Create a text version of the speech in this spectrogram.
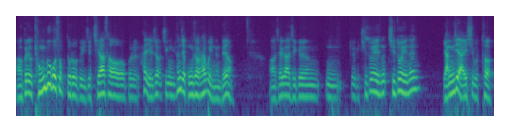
어, 그리고 경부고속도로도 이제 지하 사업을 할 예정, 지금 현재 공사를 하고 있는데요. 어, 제가 지금, 음, 여기 지도에, 지도에는 양재 IC부터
